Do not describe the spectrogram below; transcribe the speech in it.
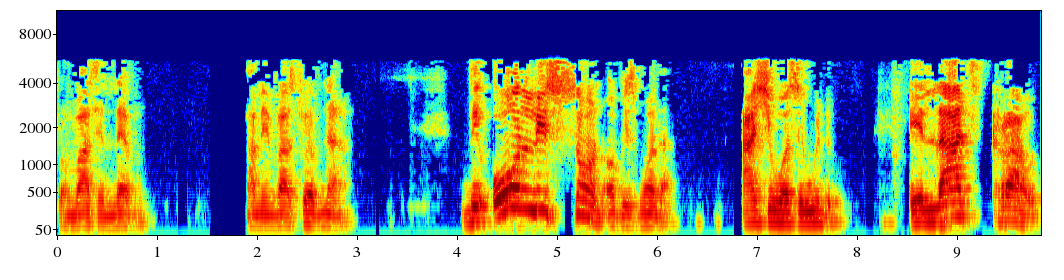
from verse 11. I'm in verse 12 now. The only son of his mother, and she was a widow. A large crowd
